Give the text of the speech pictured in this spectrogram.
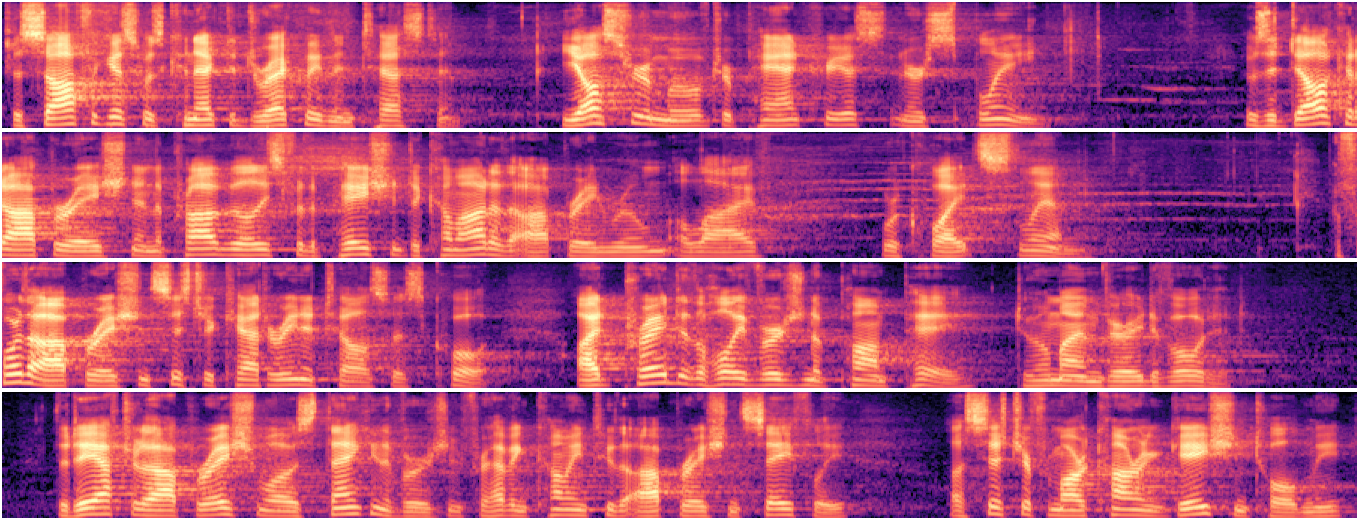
The esophagus was connected directly to the intestine. He also removed her pancreas and her spleen. It was a delicate operation, and the probabilities for the patient to come out of the operating room alive were quite slim. Before the operation, Sister Caterina tells us, quote, I'd prayed to the Holy Virgin of Pompeii, to whom I am very devoted. The day after the operation, while I was thanking the Virgin for having come through the operation safely, a sister from our congregation told me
